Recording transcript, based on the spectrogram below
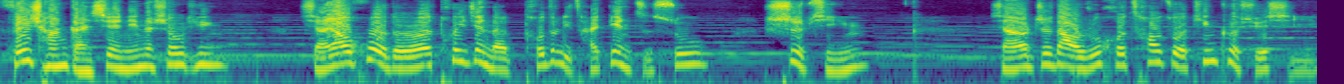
非常感谢您的收听。想要获得推荐的投资理财电子书、视频，想要知道如何操作听课学习、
